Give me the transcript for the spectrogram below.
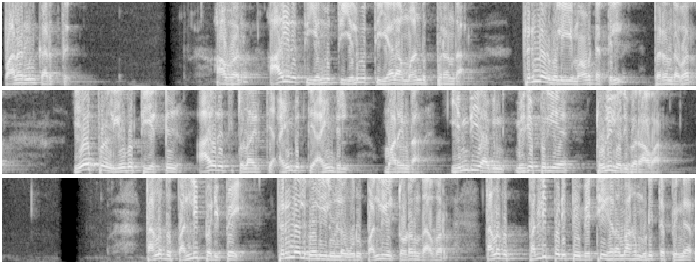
பலரின் கருத்து. அவர் ஆயிரத்தி எண்ணூற்றி எழுபத்தி ஏழாம் ஆண்டு பிறந்தார். திருநெல்வேலி மாவட்டத்தில் பிறந்தவர். ஏப்ரல் இருபத்தி எட்டு ஆயிரத்தி தொள்ளாயிரத்தி ஐம்பத்தி ஐந்தில் மறைந்தார் இந்தியாவின் மிகப்பெரிய தொழிலதிபர் ஆவார். தனது பள்ளி படிப்பை திருநெல்வேலியில் உள்ள ஒரு பள்ளியில் தொடர்ந்த அவர் தனது பள்ளி படிப்பை வெற்றிகரமாக முடித்த பின்னர்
